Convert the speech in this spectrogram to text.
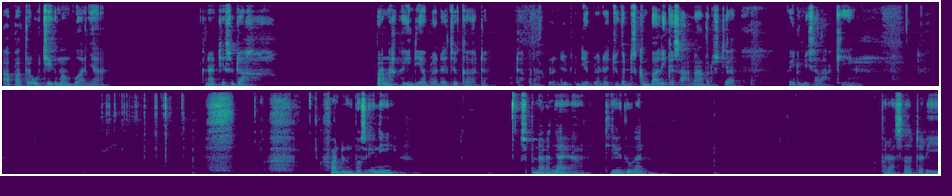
apa teruji kemampuannya. Karena dia sudah pernah ke India Belanda juga udah udah pernah ke India Belanda juga terus kembali ke sana terus dia ke Indonesia lagi Van den Bos ini sebenarnya ya dia itu kan berasal dari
